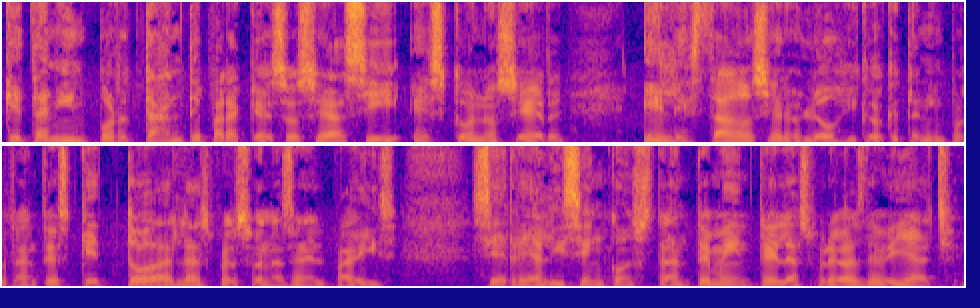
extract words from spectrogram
¿Qué tan importante para que eso sea así es conocer el estado serológico? ¿Qué tan importante es que todas las personas en el país se realicen constantemente las pruebas de VIH?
